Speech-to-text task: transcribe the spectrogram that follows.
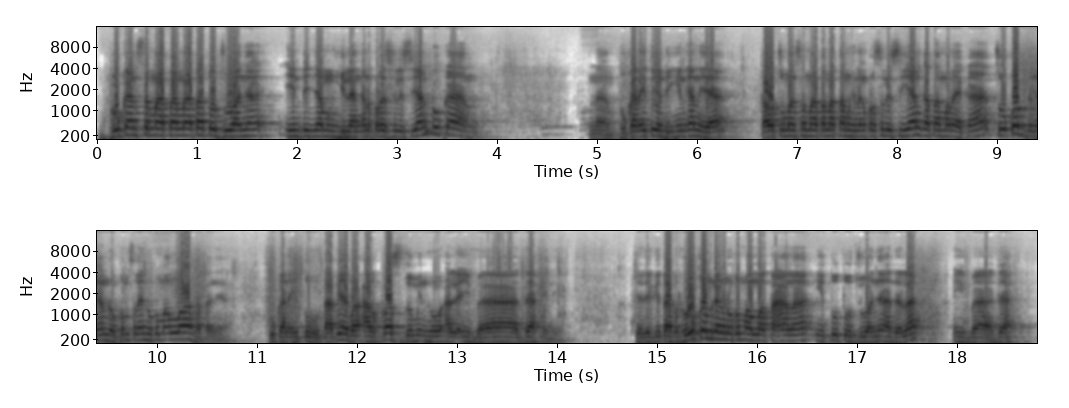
Bukan semata-mata tujuannya intinya menghilangkan perselisihan, bukan. Nah, bukan itu yang diinginkan ya. Kalau cuma semata-mata menghilangkan perselisihan, kata mereka, cukup dengan hukum selain hukum Allah katanya. Bukan itu. Tapi apa? Al-qasdu minhu al-ibadah ini. Jadi kita berhukum dengan hukum Allah Ta'ala, itu tujuannya adalah ibadah.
